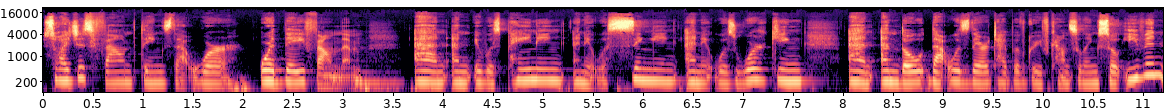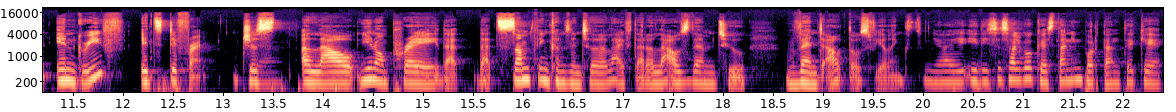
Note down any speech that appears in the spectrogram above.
So I just found things that were, or they found them. Mm and and it was painting and it was singing and it was working and and though that was their type of grief counseling so even in grief it's different just yeah. allow you know pray that that something comes into their life that allows them to vent out those feelings yeah, y dices algo que es tan importante que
